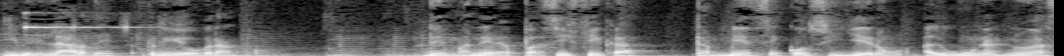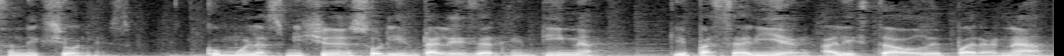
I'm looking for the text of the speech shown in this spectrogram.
y Velarde Río Branco. De manera pacífica, también se consiguieron algunas nuevas anexiones, como las misiones orientales de Argentina que pasarían al estado de Paraná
